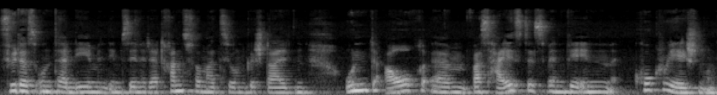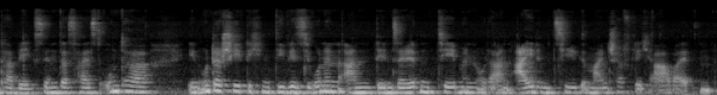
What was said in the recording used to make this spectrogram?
für das Unternehmen im Sinne der Transformation gestalten? Und auch, ähm, was heißt es, wenn wir in Co-Creation unterwegs sind, das heißt unter in unterschiedlichen Divisionen an denselben Themen oder an einem Ziel gemeinschaftlich arbeiten.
